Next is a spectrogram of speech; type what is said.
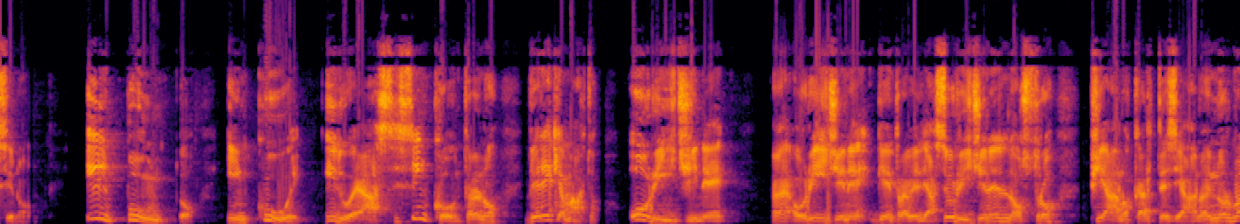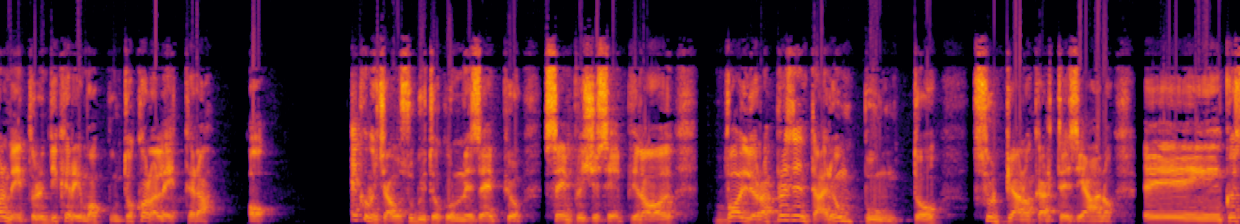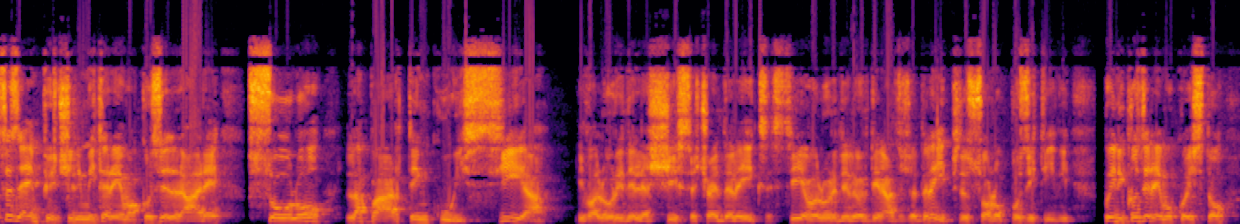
Il punto in cui i due assi si incontrano viene chiamato origine eh, origine di entrambi gli assi, origine del nostro piano cartesiano e normalmente lo indicheremo appunto con la lettera O. E cominciamo subito con un esempio semplice semplice. No? Voglio rappresentare un punto sul piano cartesiano e in questo esempio ci limiteremo a considerare solo la parte in cui sia i valori delle ascisse, cioè delle x, sia i valori delle ordinate, cioè delle y, sono positivi. Quindi consideriamo questo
